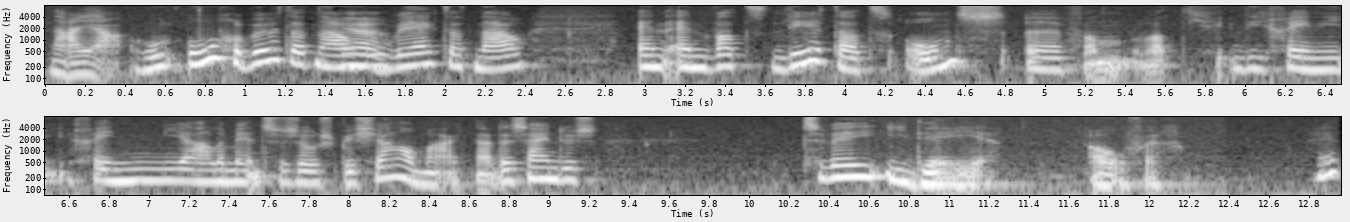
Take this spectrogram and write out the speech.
Nou ja, hoe, hoe gebeurt dat nou? Ja. Hoe werkt dat nou? En, en wat leert dat ons van wat die geni geniale mensen zo speciaal maakt? Nou, er zijn dus twee ideeën over hè,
